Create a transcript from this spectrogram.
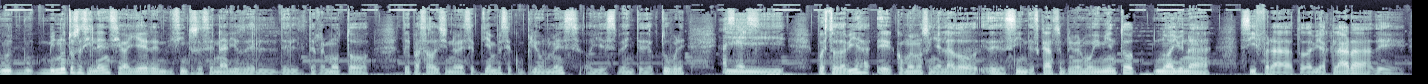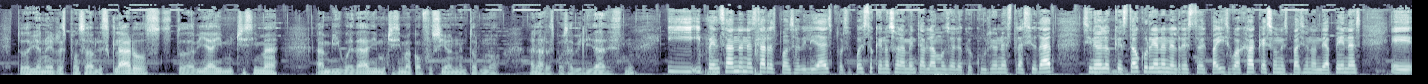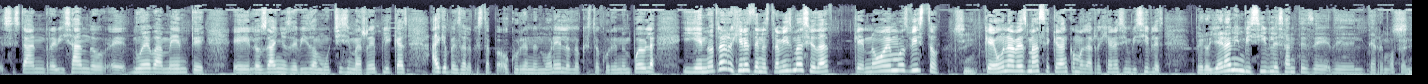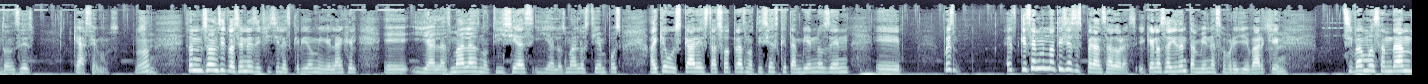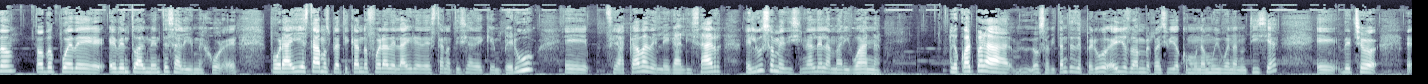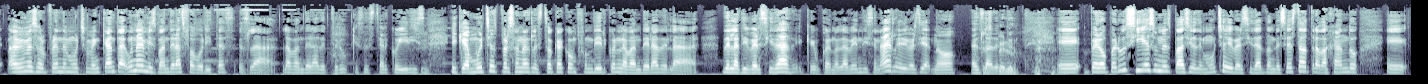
minutos de silencio ayer en distintos escenarios del, del, terremoto del pasado 19 de septiembre, se cumplió un mes, hoy es 20 de octubre, Así y es. pues todavía, eh, como hemos señalado, eh, sin descanso en primer movimiento, no hay una cifra todavía clara, de todavía no hay responsables claros, todavía hay muchísima ambigüedad y muchísima confusión en torno a las responsabilidades, ¿no? Y, y, pensando en estas responsabilidades, por supuesto que no solamente hablamos de lo que ocurrió en nuestra ciudad, sino de lo que está ocurriendo en el resto del país. Oaxaca es un espacio donde apenas eh, se están revisando eh, nuevamente eh, los daños debido a muchísimas réplicas. Hay que pensar lo que está ocurriendo en Morelos, lo que está ocurriendo en Puebla y en otras regiones de nuestra misma ciudad que no hemos visto, sí. que una vez más se quedan como las regiones invisibles, pero ya eran invisibles antes de, del terremoto. Sí. Entonces, ¿qué hacemos? ¿no? Sí. Son, son situaciones difíciles, querido Miguel Ángel, eh, y a las malas noticias y a los malos tiempos hay que buscar estas otras noticias que también nos den, eh, pues, es que sean noticias esperanzadoras y que nos ayuden también a sobrellevar que Sí. si vamos andando, todo puede eventualmente salir mejor. ¿eh? Por ahí estábamos platicando fuera del aire de esta noticia de que en Perú eh, se acaba de legalizar el uso medicinal de la marihuana. Lo cual para los habitantes de Perú, ellos lo han recibido como una muy buena noticia. Eh, de hecho, eh, a mí me sorprende mucho, me encanta. Una de mis banderas favoritas es la, la bandera de Perú, que es este arco iris, Sí. y que a muchas personas les toca confundir con la bandera de la, de la diversidad, y que cuando la ven dicen, ah, es la diversidad. No, es, la de Perú. Perú. Eh, pero Perú sí es un espacio de mucha diversidad donde se ha estado trabajando eh,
